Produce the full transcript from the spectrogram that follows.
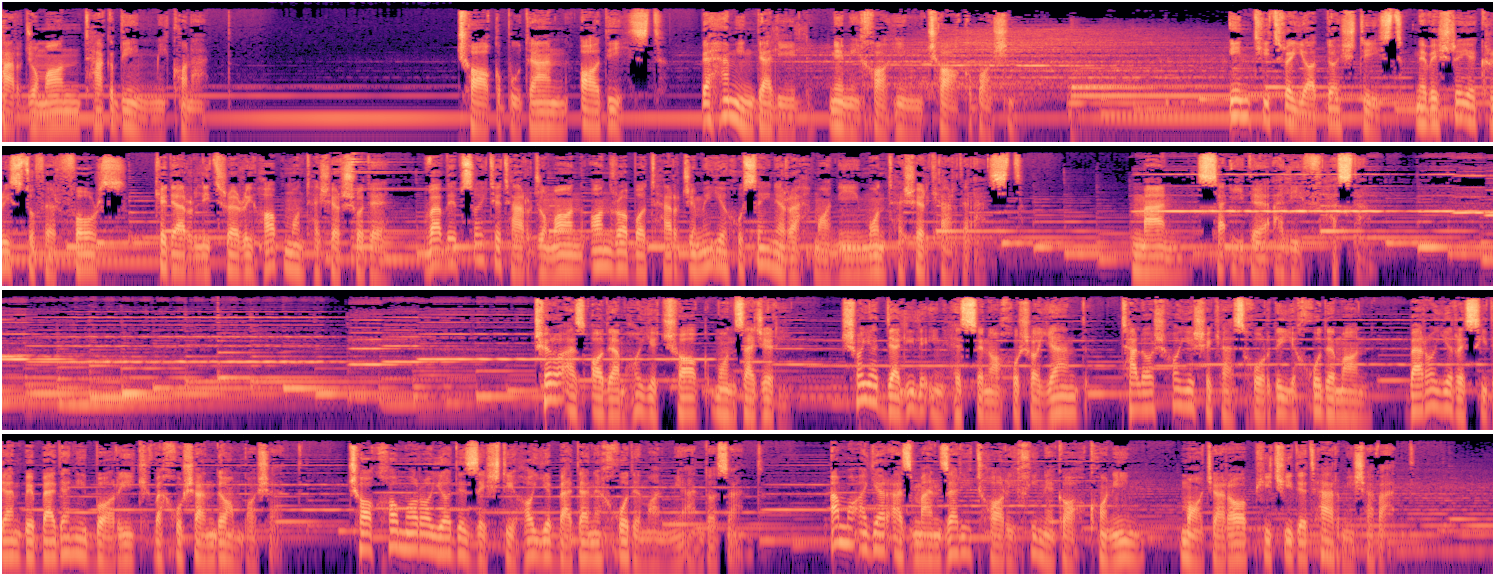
ترجمان تقدیم می کند. چاق بودن عادی است. به همین دلیل نمی خواهیم چاق باشیم. این تیتر یادداشتی است نوشته کریستوفر فورس که در لیترری هاب منتشر شده و وبسایت ترجمان آن را با ترجمه حسین رحمانی منتشر کرده است. من سعید علیف هستم چرا از آدمهای چاق منزجریم؟ شاید دلیل این حس ناخوشایند تلاش های شکست خورده خودمان برای رسیدن به بدنی باریک و خوشندام باشد. چاقها ما را یاد زشتی های بدن خودمان می اندازند. اما اگر از منظری تاریخی نگاه کنیم ماجرا پیچیده تر می شود.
